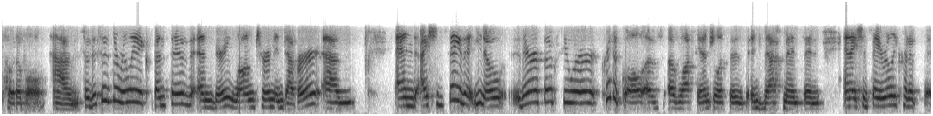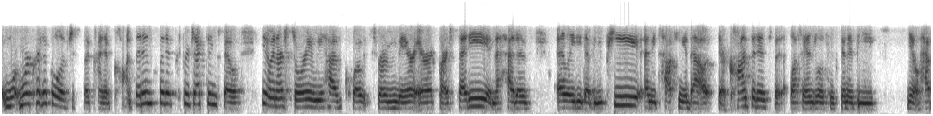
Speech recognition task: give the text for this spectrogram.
potable. Um, so this is a really expensive and very long term endeavor. Um, and I should say that, you know, there are folks who are critical of, of Los Angeles's investments and, and I should say really criti- more, more critical of just the kind of confidence that it's projecting. So, you know, in our story, we have quotes from Mayor Eric Garcetti and the head of LADWP, I mean, talking about their confidence that Los Angeles is going to be, you know, have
